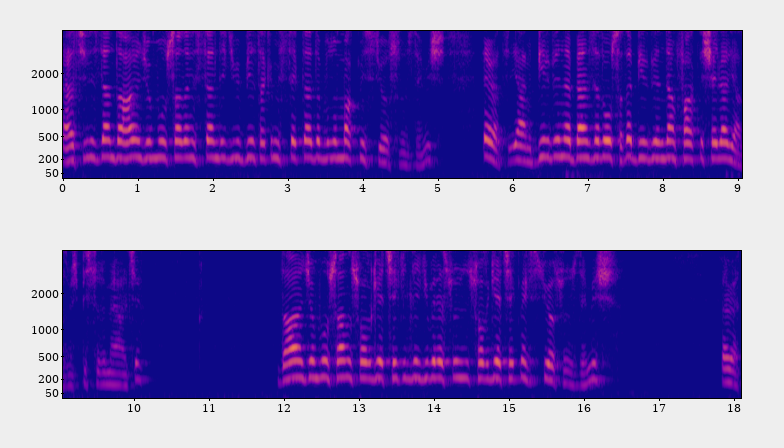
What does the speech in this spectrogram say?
Elçinizden daha önce Musa'dan istendiği gibi bir takım isteklerde bulunmak mı istiyorsunuz demiş. Evet yani birbirine benzer olsa da birbirinden farklı şeyler yazmış bir sürü mealci. Daha önce Musa'nın sorguya çekildiği gibi Resulünü sorguya çekmek istiyorsunuz demiş. Evet.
